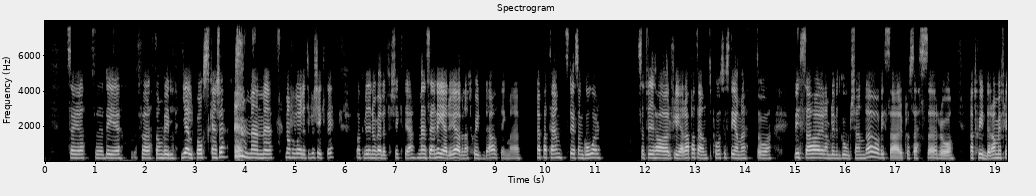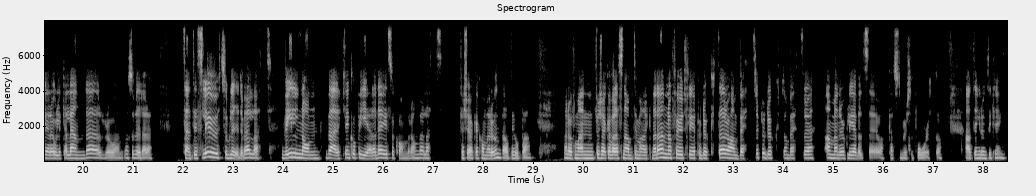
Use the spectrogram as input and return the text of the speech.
säger att eh, det är för att de vill hjälpa oss kanske. Men eh, man får vara lite försiktig. och vi är nog väldigt försiktiga. Men sen är det ju även att skydda allting med, med patent, det som går. Så att vi har flera patent på systemet och vissa har redan blivit godkända och vissa är i processer och att skydda dem i flera olika länder och, och så vidare. Sen till slut så blir det väl att vill någon verkligen kopiera dig så kommer de väl att försöka komma runt alltihopa. Men då får man försöka vara snabb till marknaden och få ut fler produkter och ha en bättre produkt och en bättre användarupplevelse och customer support och allting runt omkring.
